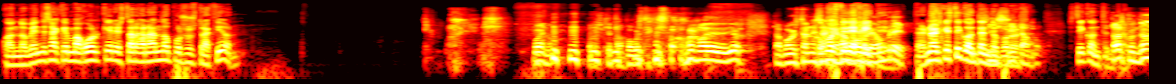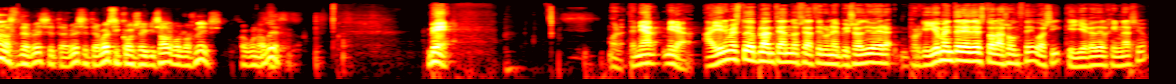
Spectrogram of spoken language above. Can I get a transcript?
Cuando vendes a Kemba Walker, estás ganando por sustracción. Bueno, pero es que tampoco están exagerando, madre de Dios, tampoco están ¿Cómo exagerando, estoy de pobre hombre. Pero no, es que estoy contento Sí, por sí, tampoco- Estoy Te contento. das cuenta, se te ve, se te ve, se te ve si conseguís algo los Knicks alguna vez. Bien. Bueno, tenía. Mira, ayer me estuve planteando si hacer un episodio. Era, porque yo me enteré de esto a las 11 o así, que llegué del gimnasio.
